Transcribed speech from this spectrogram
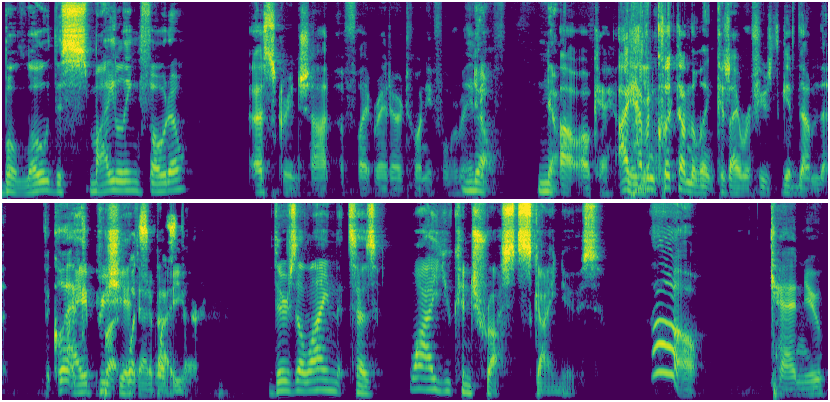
below the smiling photo? A screenshot of Flightradar24, maybe. No. No. Oh, okay. I haven't didn't. clicked on the link because I refused to give them the, the click. I appreciate that about you. There? There's a line that says, Why you can trust Sky News. Oh. Can you?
